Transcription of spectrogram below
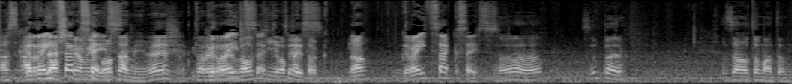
A s Great adidaškami success. botami, vieš? Ktoré Great majú veľký success. opätok. No, great success. No, no, no. Super. Za automatom.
